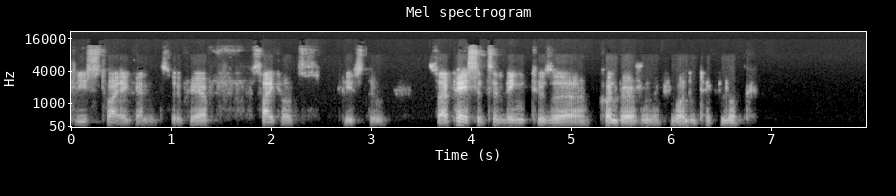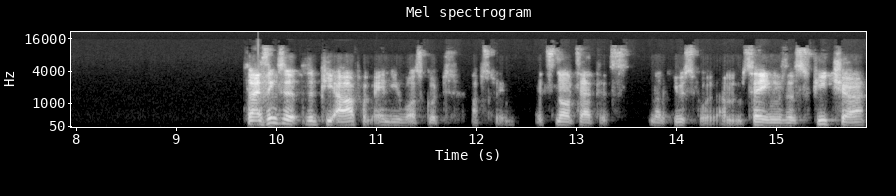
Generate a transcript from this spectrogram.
please try again. So if you have cycles, please do. So I pasted the link to the conversion if you want to take a look. So I think the, the PR from Andy was good upstream. It's not that it's not useful. I'm saying this feature,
